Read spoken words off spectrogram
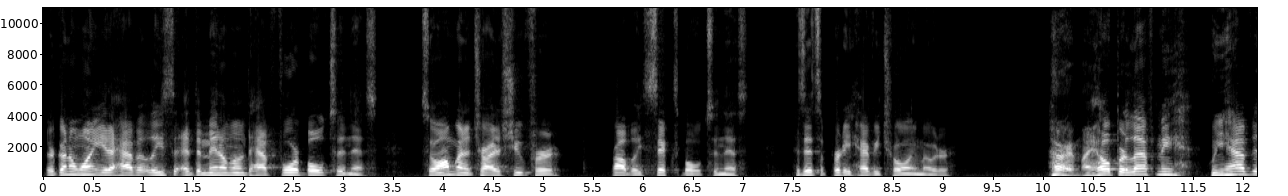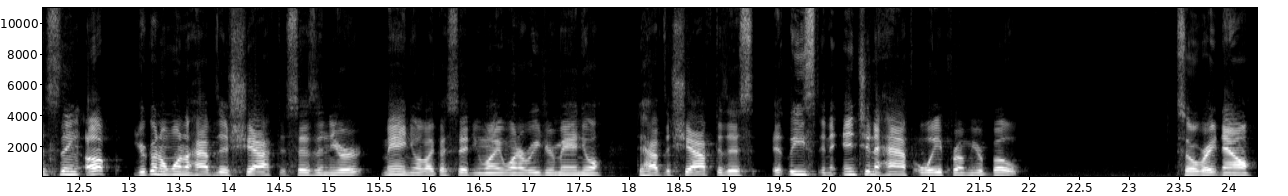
They're going to want you to have at least at the minimum to have four bolts in this. So I'm going to try to shoot for probably six bolts in this because it's a pretty heavy trolling motor. All right, my helper left me. When you have this thing up, you're going to want to have this shaft. It says in your manual, like I said, you might want to read your manual to have the shaft of this at least an inch and a half away from your boat. So right now,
